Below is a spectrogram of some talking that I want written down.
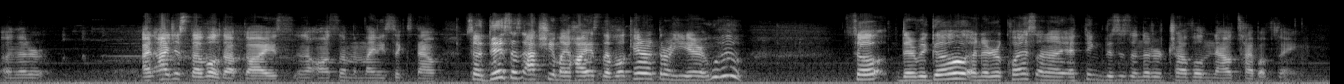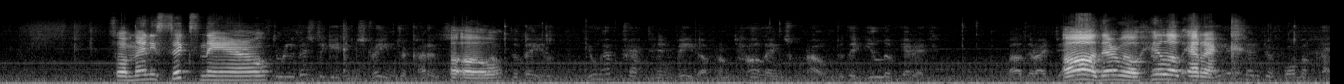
another... And I just leveled up, guys. Awesome, I'm 96 now. So this is actually my highest level character here. Woohoo! So there we go, another quest, and I, I think this is another travel now type of thing. So I'm 96 now. Uh-oh. Oh, there will Hill of Erech. Ah,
